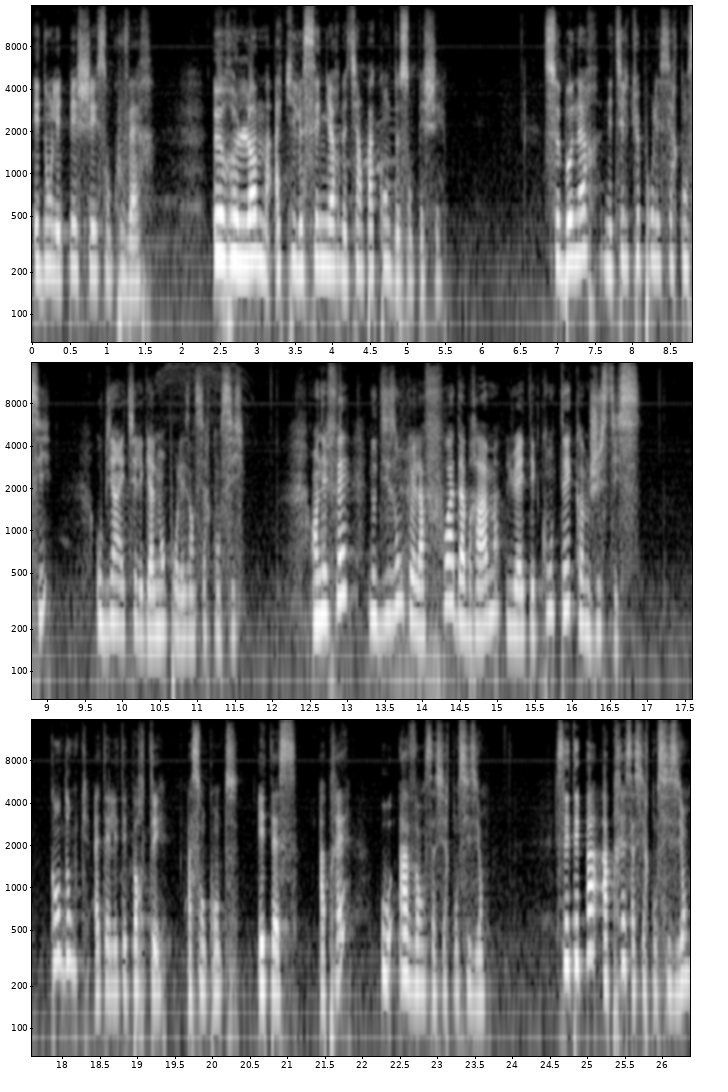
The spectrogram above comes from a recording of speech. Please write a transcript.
et dont les péchés sont couverts. Heureux l'homme à qui le Seigneur ne tient pas compte de son péché. Ce bonheur n'est-il que pour les circoncis ou bien est-il également pour les incirconcis? En effet, nous disons que la foi d'Abraham lui a été comptée comme justice. Quand donc a-t-elle été portée à son compte? Était-ce après ou avant sa circoncision? Ce n'était pas après sa circoncision,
